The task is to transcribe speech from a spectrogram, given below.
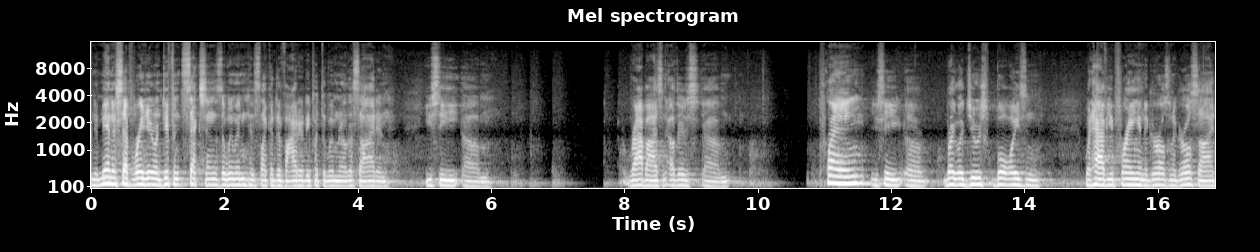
And the men are separated on different sections. The women, it's like a divider. They put the women on the other side. And you see um, rabbis and others um, praying. You see uh, regular Jewish boys and what have you praying, and the girls on the girls' side.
